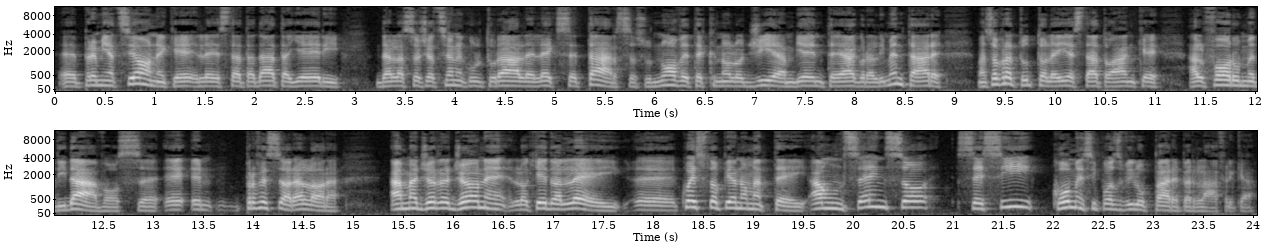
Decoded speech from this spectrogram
eh, premiazione che le è stata data ieri dall'Associazione Culturale Lex et Ars su nuove tecnologie, ambiente e agroalimentare, ma soprattutto lei è stato anche al forum di Davos. E, e, professore, allora, a maggior ragione lo chiedo a lei, eh, questo piano Mattei ha un senso? Se sì, come si può sviluppare per l'Africa?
